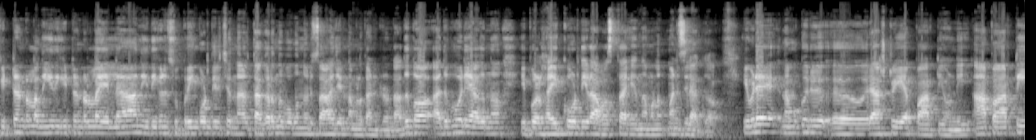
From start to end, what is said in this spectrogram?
കിട്ടേണ്ടുള്ള നീതി കിട്ടേണ്ടുള്ള എല്ലാ നീതികളും സുപ്രീം കോടതിയിൽ ചെന്നാൽ തകർന്നു പോകുന്ന ഒരു സാഹചര്യം നമ്മൾ കണ്ടിട്ടുണ്ട്. അതുപോ അതുപോലെയാകുന്ന ഇപ്പോൾ ഹൈക്കോടതിയുടെ അവസ്ഥ എന്ന് നമ്മൾ മനസ്സിലാക്കുക. ഇവിടെ നമുക്കൊരു രാഷ്ട്രീയ പാർട്ടിയുണ്ട്. ആ പാർട്ടി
